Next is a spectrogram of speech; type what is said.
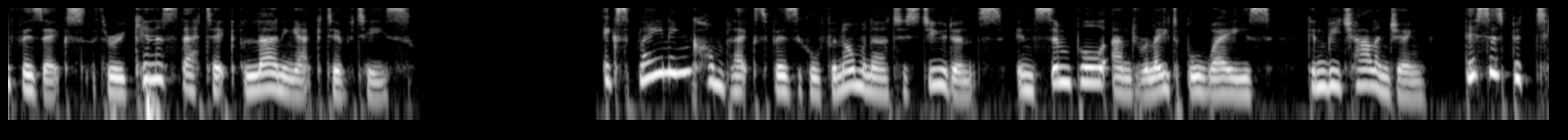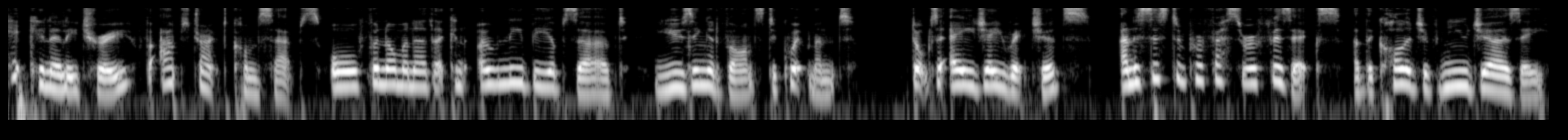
physics through kinesthetic learning activities. Explaining complex physical phenomena to students in simple and relatable ways can be challenging. This is particularly true for abstract concepts or phenomena that can only be observed using advanced equipment. Dr. A.J. Richards, an assistant professor of physics at the College of New Jersey,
